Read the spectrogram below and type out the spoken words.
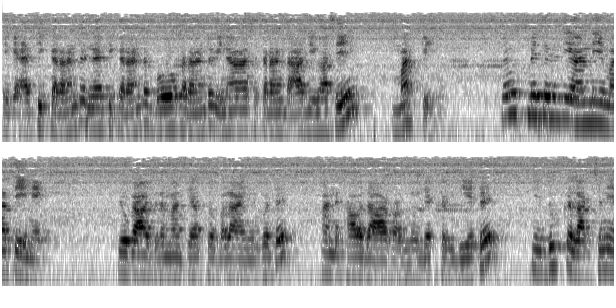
ඒක ඇති කරන්න නැති කරන්න බෝ කරන්න විනාශ කරන්න ආදි වශයෙන් මත් වෙනවා. නමුත් මෙතනදී අන්නේ මතේ නැහැ. යෝගාචර මධ්‍යස්ව බලනකොට අන්න කවදාකවත් නොදැක්ක විදිහට මේ දුක්ඛ ලක්ෂණය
